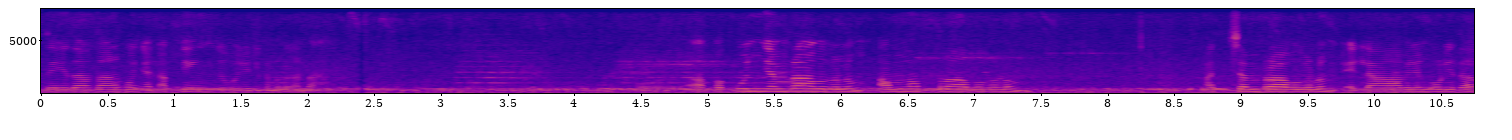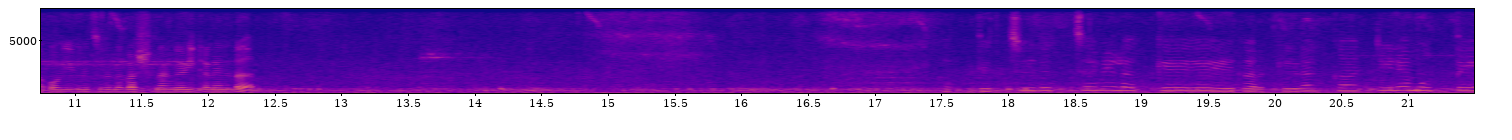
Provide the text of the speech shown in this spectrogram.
അതേതാ അതാണ് കുഞ്ഞൻ. ആ പിങ്ക് പോലെ ഇരിക്കുന്നത് കണ്ട. അപ്പോൾ കുഞ്ഞൻ പ്രാവുകളും അമ്മ പ്രാവുകളും അച്ഛൻ പ്രാവുകളും എല്ലാവരും കൂടി ഇതാ ഒരുമിച്ചിരുന്ന് ഭക്ഷണം കഴിക്കുന്നുണ്ട് കത്തിച്ചു വെച്ച വിളക്കേ കർക്കിടക്കാറ്റിലെ മുത്തേ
